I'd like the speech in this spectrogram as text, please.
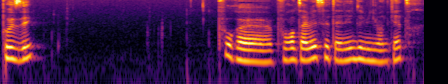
posées pour, euh, pour entamer cette année 2024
